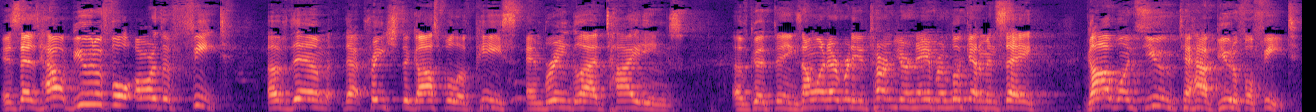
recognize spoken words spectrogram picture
It says, How beautiful are the feet of them that preach the gospel of peace and bring glad tidings of good things. I want everybody to turn to your neighbor and look at him and say, God wants you to have beautiful feet.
